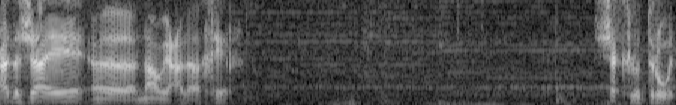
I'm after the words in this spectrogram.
هذا جاي آه ناوي على خير شكله درود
